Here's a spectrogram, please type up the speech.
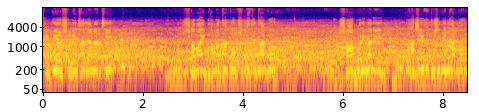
প্রীতি ও শুভেচ্ছা জানাচ্ছি। সবাই ভালো থাকুক, সুস্থ থাকুক। সপরিবারে হাসি খুশিতে থাকুক।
